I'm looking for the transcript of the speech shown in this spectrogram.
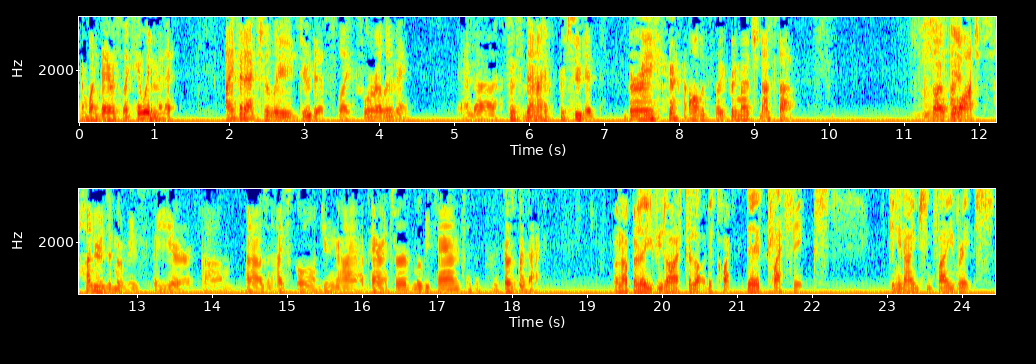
And one day I was like, hey, wait a minute. I could actually do this, like, for a living. And uh, since then, I have pursued it very, all the, like, pretty much nonstop. So I, I watched hundreds of movies a year um, when I was in high school and junior high. My parents were movie fans, and it, goes way back. And I believe you like a lot of the qua- the classics. Can you name some favourites?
